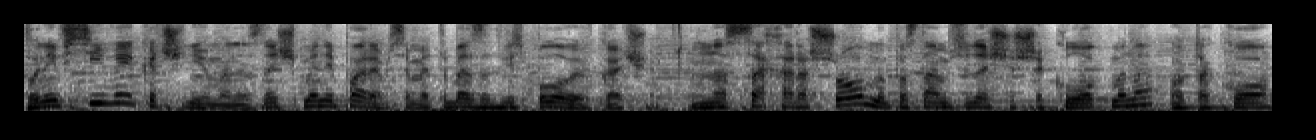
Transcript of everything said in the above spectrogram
вони всі викачені у мене, значить ми не паримося, ми тебе за 2,5 вкачуємо. У нас все хорошо, ми поставимо сюди ще ще клокмена. Отако.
